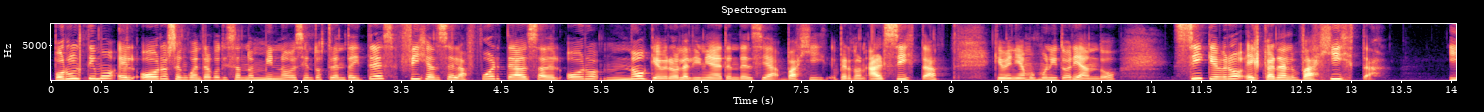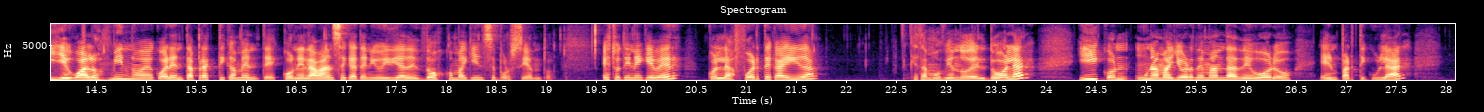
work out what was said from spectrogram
Por último, el oro se encuentra cotizando en 1933. Fíjense la fuerte alza del oro no quebró la línea de tendencia perdón, alcista que veníamos monitoreando. Sí quebró el canal bajista y llegó a los 1940 prácticamente, con el avance que ha tenido hoy día de 2,15%. Esto tiene que ver con la fuerte caída que estamos viendo del dólar y con una mayor demanda de oro en particular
